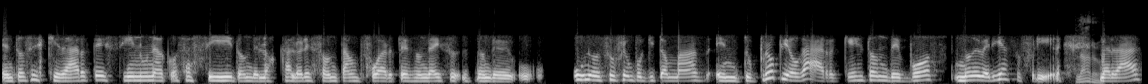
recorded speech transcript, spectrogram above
Entonces quedarte sin una cosa así, donde los calores son tan fuertes, donde hay donde uno sufre un poquito más en tu propio hogar, que es donde vos no deberías sufrir, ¿verdad?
